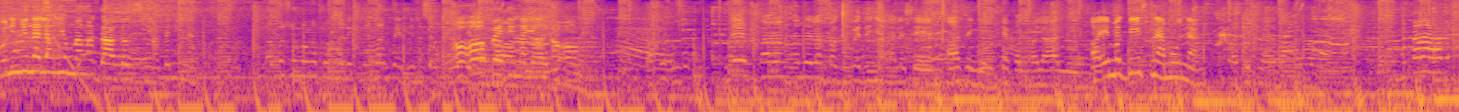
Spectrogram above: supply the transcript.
Kunin nyo na lang yung mga goggles nyo. Dali na. Tapos yung mga pamalit naman, pwede na sa Oo, pwede na yun. Oo. Hindi, parang ano lang, pag pwede niya alisin. Ah, sige. Kaya pag malalim. Oh, eh, mag-base na muna. Sa ano. Tara, harap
